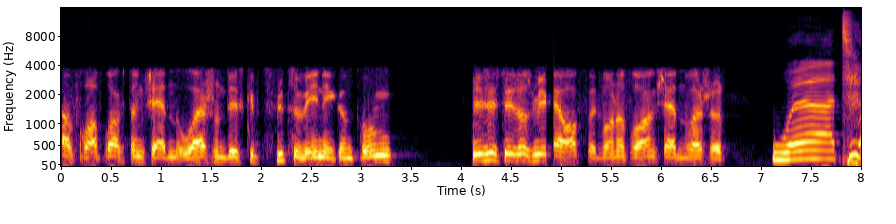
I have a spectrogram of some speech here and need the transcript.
eine Frau braucht einen gescheiten Arsch und das gibt es viel zu wenig. Und darum, das ist das, was mir gleich auffällt, wenn eine Frau einen gescheiten Arsch hat. Word.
